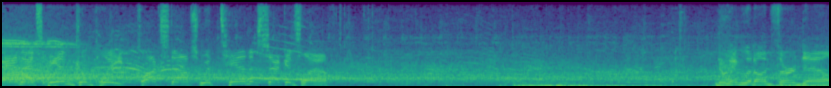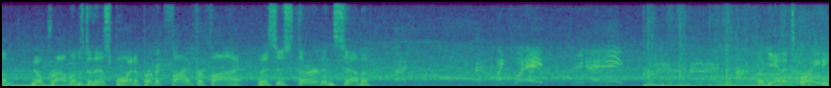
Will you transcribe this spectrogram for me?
And that's incomplete. Clock stops with 10 seconds left. New England on third down. No problems to this point. A perfect five for five. This is third and seven. Again, it's Brady.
